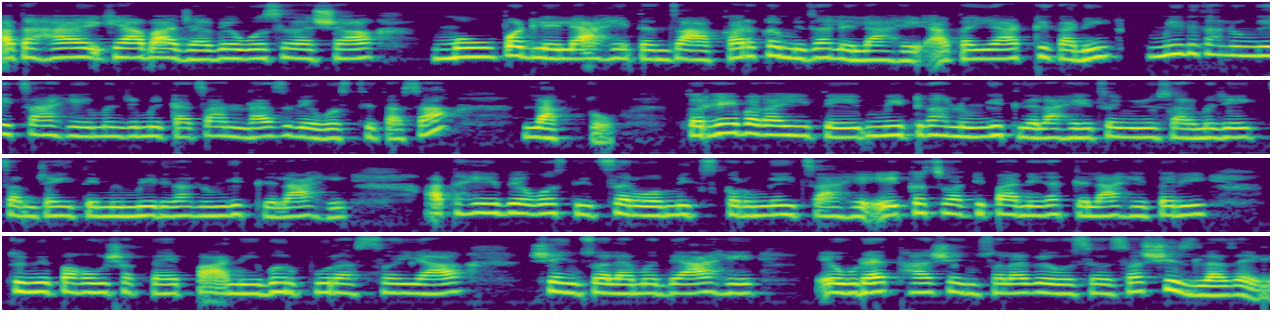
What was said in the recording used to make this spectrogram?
आता हा ह्या भाज्या व्यवस्थित अशा मऊ पडलेल्या आहे त्यांचा आकार कमी झालेला आहे. आता या ठिकाणी मीठ घालून घ्यायचं आहे. म्हणजे मिठाचा अंदाज व्यवस्थित असा लागतो. तर हे बघा इथे मीठ घालून घेतलेलं आहे. चवीनुसार म्हणजे एक चमचा इथे मी मीठ घालून घेतलेला आहे. आता हे व्यवस्थित सर्व मिक्स करून घ्यायचं आहे. एकच वाटी पाणी घातलेलं आहे. तरी तुम्ही पाहू शकताय पाणी भरपूर असं या शेंगचोल्यामध्ये आहे. एवढ्यात हा शेंगसोला व्यवस्थित असा शिजला जाईल.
